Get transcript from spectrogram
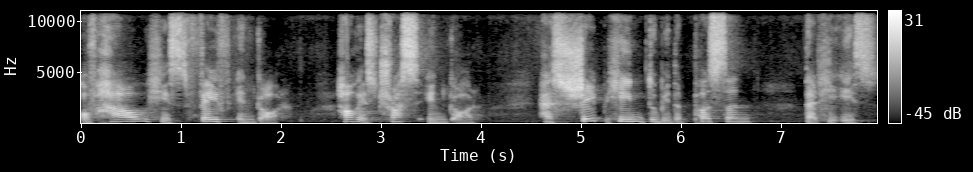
of how his faith in God, how his trust in God has shaped him to be the person that he is.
